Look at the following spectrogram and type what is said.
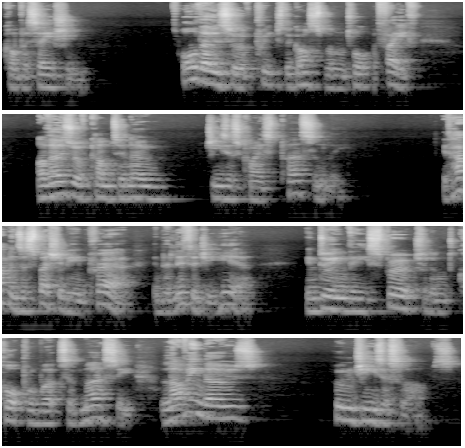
conversation. All those who have preached the gospel and taught the faith are those who have come to know Jesus Christ personally. It happens especially in prayer, in the liturgy here, in doing the spiritual and corporal works of mercy, loving those whom Jesus loves.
